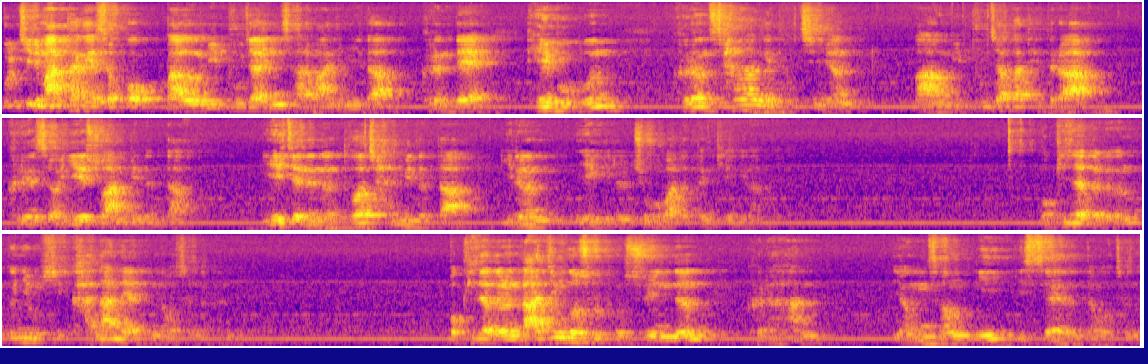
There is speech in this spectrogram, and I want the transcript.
물질이 많다고 해서 꼭 마음이 부자인 사람 아닙니다. 그런데 대부분 그런 상황에 닥치면 마음이 부자가 되더라. 그래서 예수 안 믿는다. 예전에는 더 잘 믿었다. 이런 얘기를 주고받았던 기억이 납니다. 목회자들은 끊임없이 가난해야 된다고 생각합니다. 목회자들은 낮은 것을 볼 수 있는 그러한 영성이 있어야 된다고 저는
